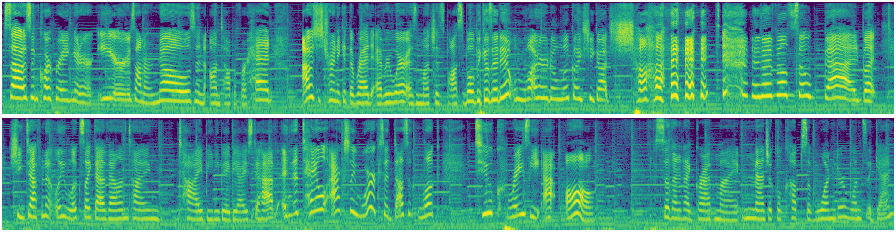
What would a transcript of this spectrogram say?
So I was incorporating in her ears, on her nose, and on top of her head. I was just trying to get the red everywhere as much as possible because I didn't want her to look like she got shot. and I felt so bad, but she definitely looks like that Valentine Ty Beanie Baby I used to have. And the tail actually works. It doesn't look too crazy at all. So then I grabbed my magical cups of wonder once again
